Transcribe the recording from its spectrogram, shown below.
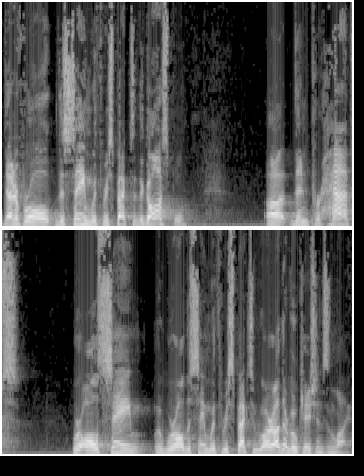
that if we're all the same with respect to the gospel, uh, then perhaps we're all same, we're all the same with respect to our other vocations in life.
